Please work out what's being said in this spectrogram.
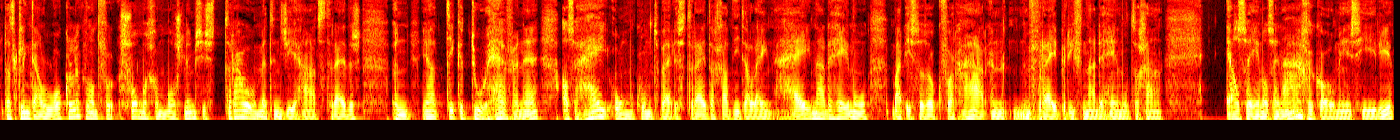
Dat klinkt aanlokkelijk, want voor sommige moslims... is trouwen met een jihadstrijders een ja, ticket to heaven. Hè? Als hij omkomt bij de strijd, dan gaat niet alleen hij naar de hemel... maar is dat ook voor haar een, vrijbrief naar de hemel te gaan. Als ze eenmaal zijn aangekomen in Syrië...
